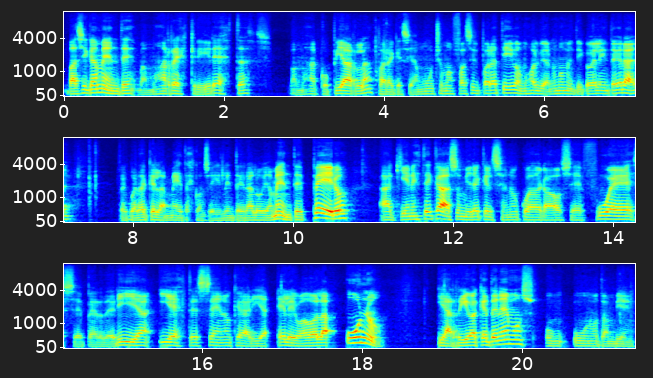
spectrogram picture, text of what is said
básicamente, vamos a reescribir estas, vamos a copiarla para que sea mucho más fácil para ti. Vamos a olvidarnos un momentico de la integral. Recuerda que la meta es conseguir la integral, obviamente, pero Aquí en este caso, mira que el seno cuadrado se fue, se perdería y este seno quedaría elevado a la 1. Y arriba que tenemos un 1 también.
